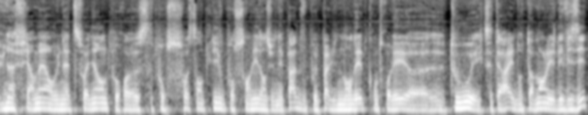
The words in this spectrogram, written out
une infirmière ou une aide-soignante pour, pour 60 lits ou pour 100 dans une EHPAD, vous pouvez pas lui demander de contrôler euh, tout, et etc. Et notamment les, les visites.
